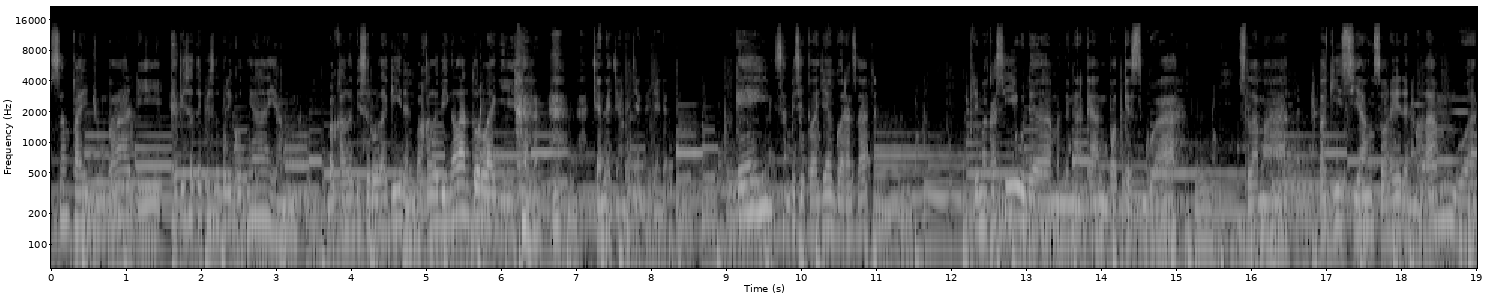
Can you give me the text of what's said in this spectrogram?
Sampai jumpa di episode-episode berikutnya yang bakal lebih seru lagi dan bakal lebih ngelantur lagi. canda, canda, canda, canda. Oke, sampai situ aja gue rasa. Terima kasih udah mendengarkan podcast gue. Selamat pagi, siang, sore, dan malam buat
